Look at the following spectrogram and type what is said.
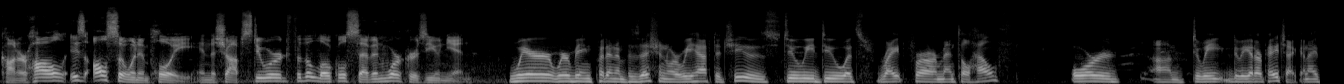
Connor Hall is also an employee and the shop steward for the local 7 Workers Union. We're, we're being put in a position where we have to choose, do we do what's right for our mental health or um, do, we, do we get our paycheck? And I,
